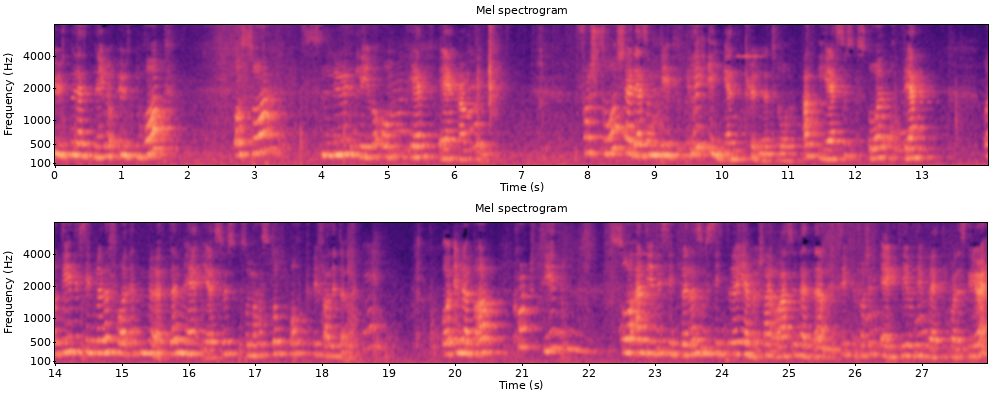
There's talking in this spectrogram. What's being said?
uten retning og uten håp, og så snur livet om helt en gang til. For så skjer det som virkelig ingen kunne tro, at Jesus står opp igjen. Og de disiplene får et møte med Jesus som har stått opp ifra de døde. Og i løpet av kort tid så er de disiplene som sitter og gjemmer seg og er så redde og frykter for sitt eget liv og de vet ikke hva de skal gjøre,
